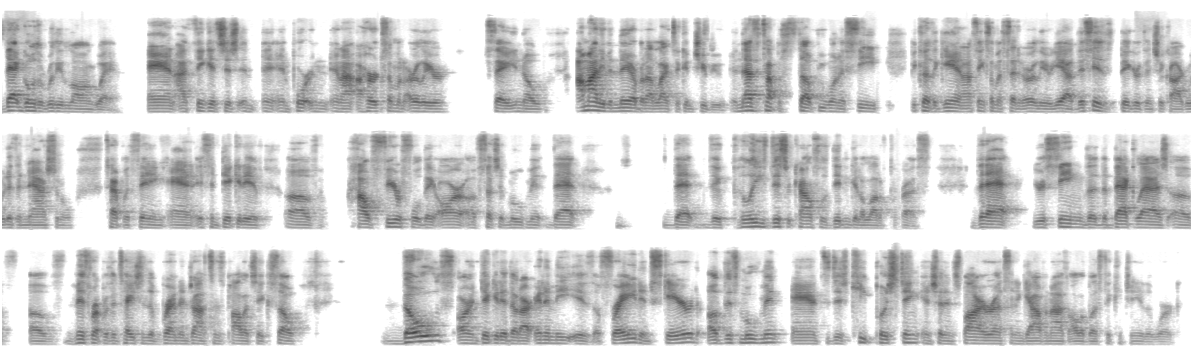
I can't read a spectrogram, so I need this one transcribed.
that goes a really long way. And I think it's just important. And I heard someone earlier say, you know, I'm not even there, but I'd like to contribute. And that's the type of stuff we want to see because, again, I think someone said it earlier. Yeah, this is bigger than Chicago. It is a national type of thing. And it's indicative of how fearful they are of such a movement that that the police district councils didn't get a lot of press that you're seeing the the backlash of of misrepresentations of Brandon Johnson's politics. So those are indicative that our enemy is afraid and scared of this movement and to just keep pushing and should inspire us and galvanize all of us to continue the work.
